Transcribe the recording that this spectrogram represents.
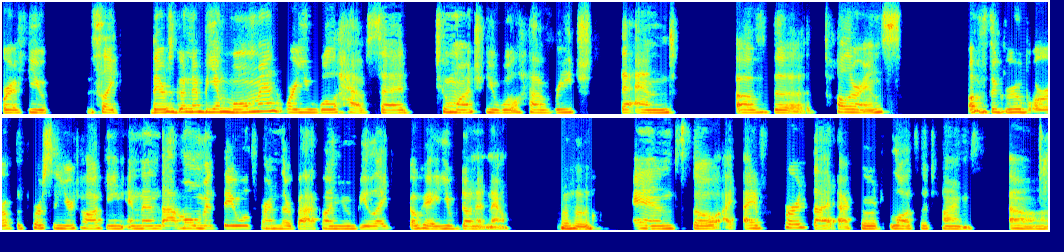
or if you, it's like there's going to be a moment where you will have said too much, you will have reached the end of the tolerance of the group or of the person you're talking, and then that moment they will turn their back on you and be like, okay, you've done it now. Mm-hmm. And so I, have heard that echoed lots of times. Uh,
